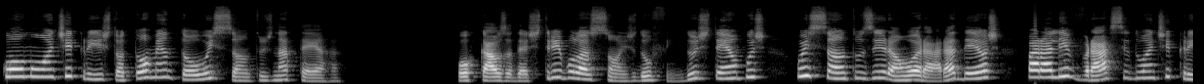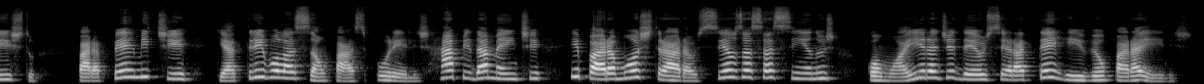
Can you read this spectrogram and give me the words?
como o Anticristo atormentou os santos na terra. Por causa das tribulações do fim dos tempos, os santos irão orar a Deus para livrar-se do Anticristo, para permitir que a tribulação passe por eles rapidamente e para mostrar aos seus assassinos como a ira de Deus será terrível para eles.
